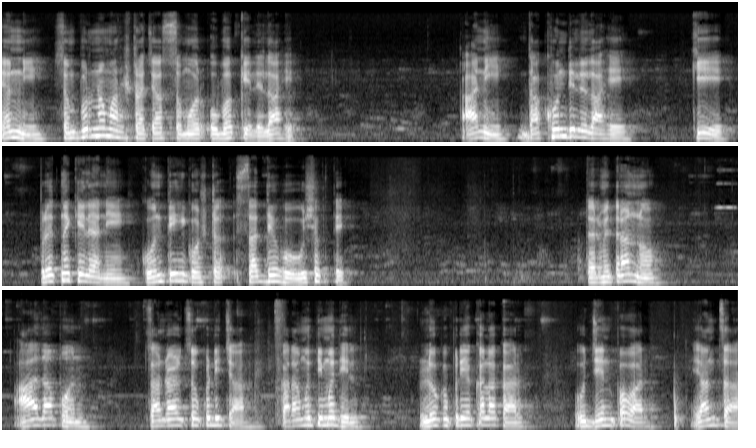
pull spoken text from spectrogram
यांनी संपूर्ण महाराष्ट्राच्या समोर उभं केलेलं आहे. आणि दाखवून दिलेलं आहे की प्रयत्न केल्याने कोणतीही गोष्ट साध्य होऊ शकते. तर मित्रांनो आज आपण चांडाळ चौकटीच्या करामतीमधील लोकप्रिय कलाकार उज्जैन पवार यांचा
